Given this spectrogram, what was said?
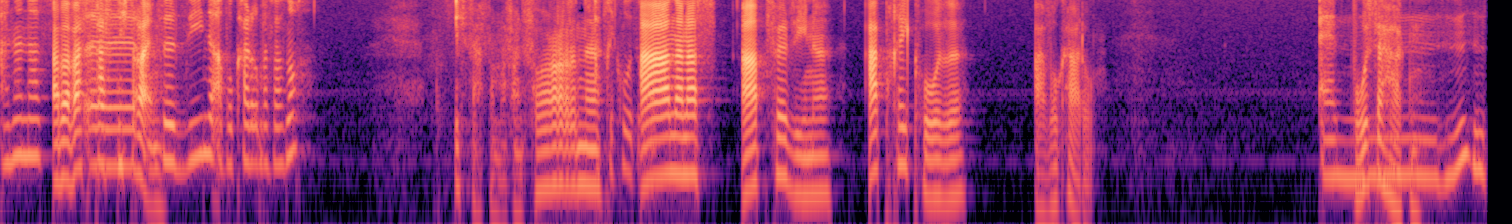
Ananas. Aber was passt nicht rein? Apfelsine, Avocado und was war's noch? Ich fasse nochmal von vorne. Aprikose. Ananas, Apfelsine, Aprikose, Avocado. Ähm, Wo ist der Haken?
